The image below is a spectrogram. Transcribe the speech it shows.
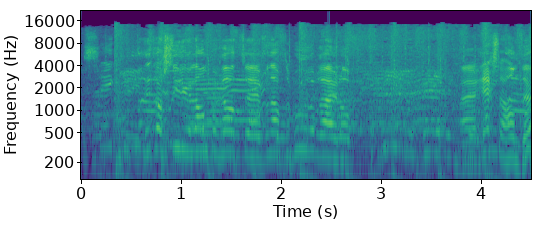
Zeker weer. Dit was Studio Lampengat eh, vanaf de boerenbruiloft. Eh rechtse hand hè?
